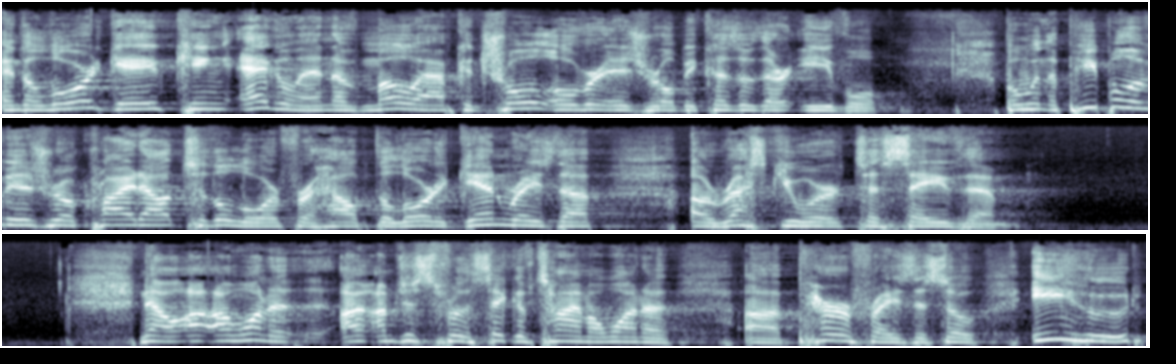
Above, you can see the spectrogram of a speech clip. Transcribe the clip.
And the Lord gave King Eglon of Moab control over Israel because of their evil. But when the people of Israel cried out to the Lord for help, the Lord again raised up a rescuer to save them. Now, I, I want to, I'm just for the sake of time, I want to uh, paraphrase this. So, Ehud,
